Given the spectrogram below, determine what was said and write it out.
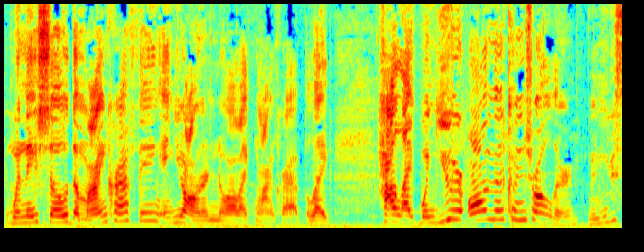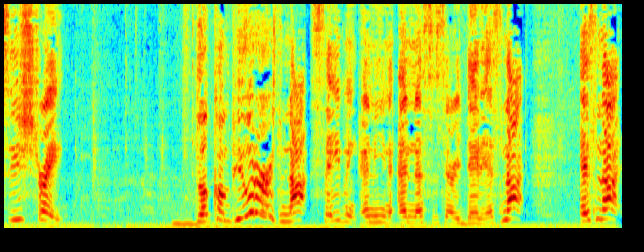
when they showed the Minecraft thing, and you all know I like Minecraft, but like how like when you're on the controller and you see straight, the computer is not saving any unnecessary data. It's not. It's not.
